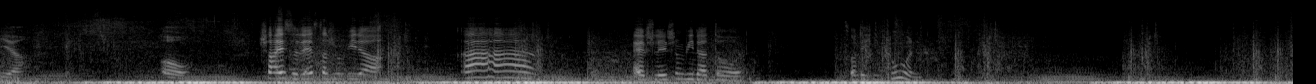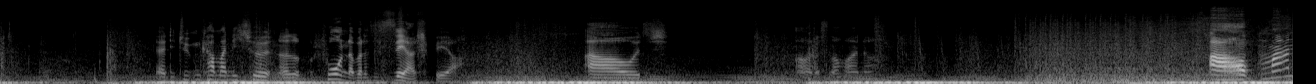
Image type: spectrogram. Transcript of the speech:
hier. Oh. Scheiße, der ist da schon wieder. Ah! Er schlägt schon wieder tot. Was soll ich denn tun? Töten. Also schon, aber das ist sehr schwer. Autsch. Oh, das ist noch einer. Oh, Mann!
